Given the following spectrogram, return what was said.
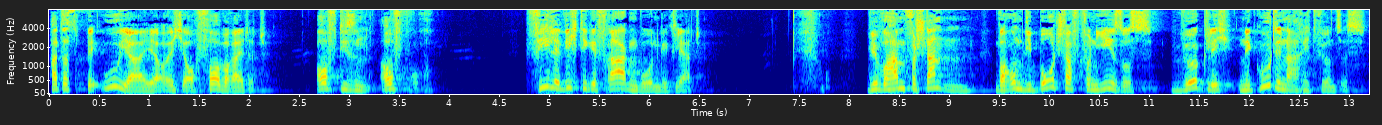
hat das BU-Jahr ja euch auch vorbereitet auf diesen Aufbruch. Viele wichtige Fragen wurden geklärt. Wir haben verstanden, warum die Botschaft von Jesus wirklich eine gute Nachricht für uns ist.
